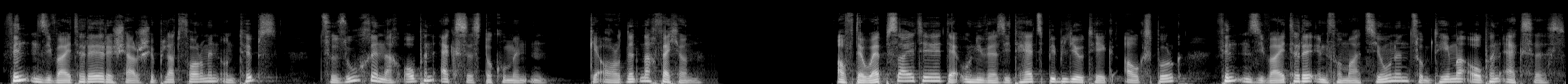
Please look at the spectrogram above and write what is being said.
finden Sie weitere Rechercheplattformen und Tipps zur Suche nach Open-Access-Dokumenten, geordnet nach Fächern. Auf der Webseite der Universitätsbibliothek Augsburg finden Sie weitere Informationen zum Thema Open Access.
